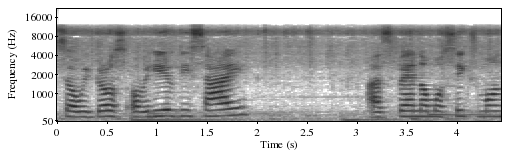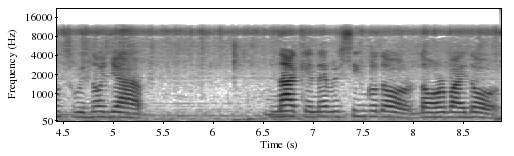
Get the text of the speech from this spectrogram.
So we cross over here this side. I spent almost six months with no job, knocking every single door, door by door.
